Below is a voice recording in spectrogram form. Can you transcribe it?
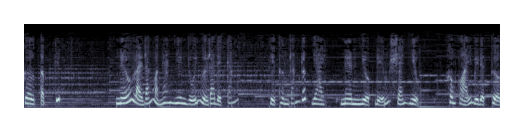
cơ tập kích. Nếu loài rắn mà ngang nhiên duỗi người ra để cắn, thì thân rắn rất dài nên nhược điểm sẽ nhiều. Không khỏi bị địch thừa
